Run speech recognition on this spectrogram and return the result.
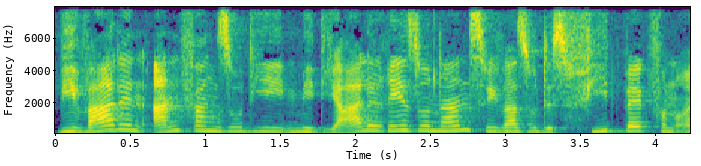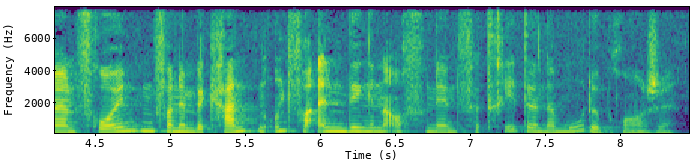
Wie war denn Anfang so die mediale Resonanz? Wie war so das Feedback von euren Freunden, von den Bekannten und vor allen Dingen auch von den Vertretern der Modebranche?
